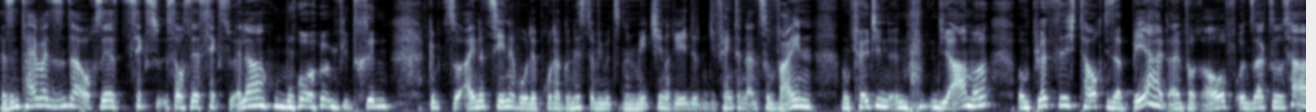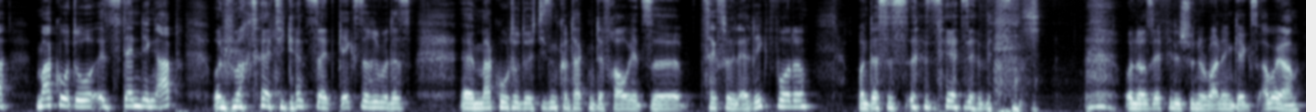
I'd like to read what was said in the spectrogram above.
Da sind teilweise sind da auch sehr sexu ist auch sehr sexueller Humor irgendwie drin. Gibt so eine Szene, wo der Protagonist irgendwie mit so einem Mädchen redet und die fängt dann an zu weinen und fällt ihn in, in die Arme und plötzlich taucht dieser Bär halt einfach auf und sagt so, ha, Makoto is standing up und macht halt die ganze Zeit Gags darüber, dass äh, Makoto durch diesen Kontakt mit der Frau jetzt äh, sexuell erregt wurde. Und das ist sehr, sehr witzig. Und auch sehr viele schöne Running Gags. Aber ja,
